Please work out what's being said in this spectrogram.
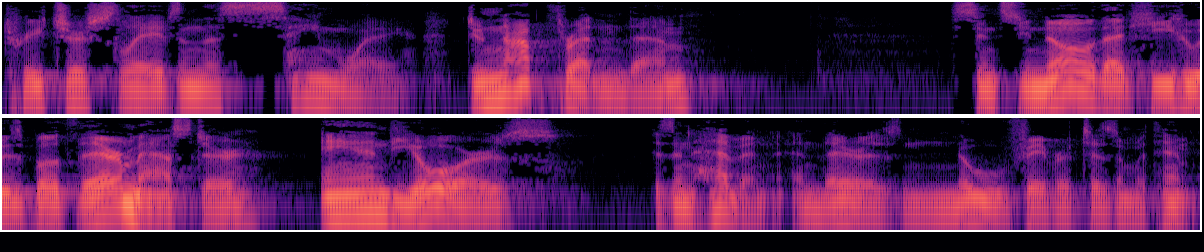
treat your slaves in the same way. Do not threaten them, since you know that he who is both their master and yours is in heaven, and there is no favoritism with him.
